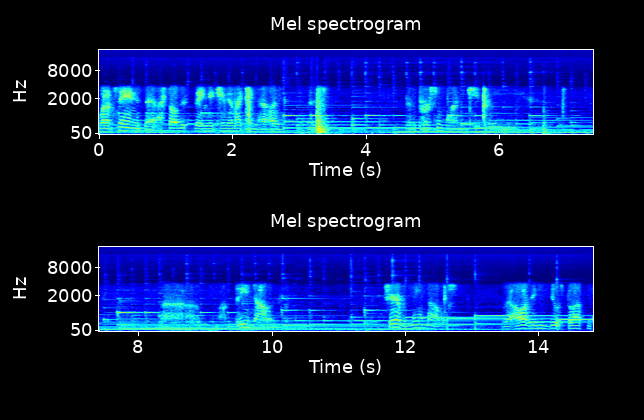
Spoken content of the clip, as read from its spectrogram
what I'm saying is that I saw this thing, it came in my email, and the person wanted to give me uh, a million dollars. Share of a million dollars. But all I need to do is fill out this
